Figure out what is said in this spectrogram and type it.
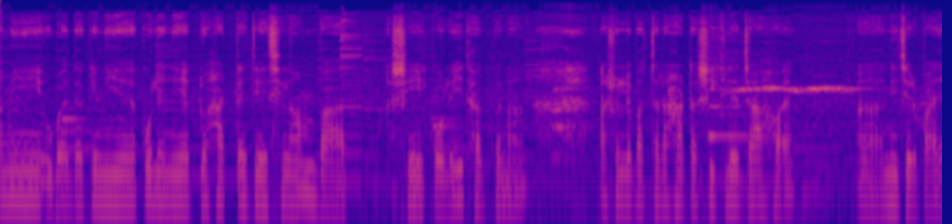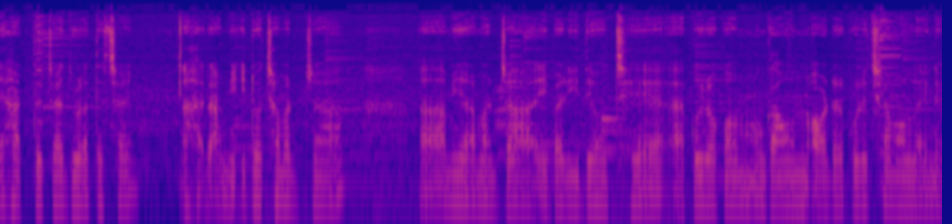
আমি উবায়দাকে নিয়ে, কোলে নিয়ে একটু হাঁটতে চেয়েছিলাম বা সে কোলেই থাকবে না। আসলে বাচ্চারা হাঁটা শিখলে যা হয় নিজের পায়ে হাঁটতে চায়, দৌড়াতে চায়। আর আমি, এটা হচ্ছে আমার যা আমি আর আমার যা, এবার ঈদে হচ্ছে একই রকম গাউন অর্ডার করেছিলাম অনলাইনে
